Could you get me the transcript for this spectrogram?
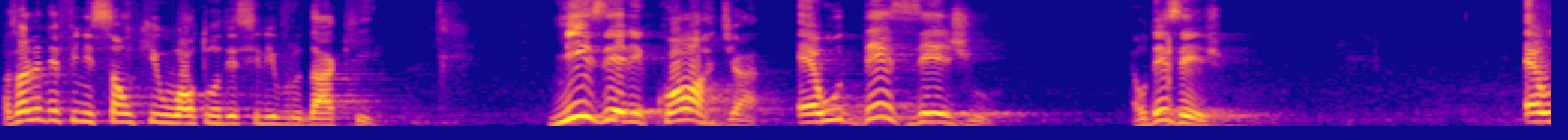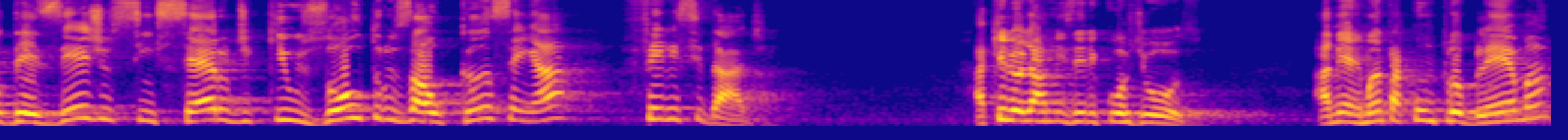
Mas olha a definição que o autor desse livro dá aqui. Misericórdia é o desejo. É o desejo. É o desejo sincero de que os outros alcancem a felicidade. Aquele olhar misericordioso. A minha irmã está com um problema,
